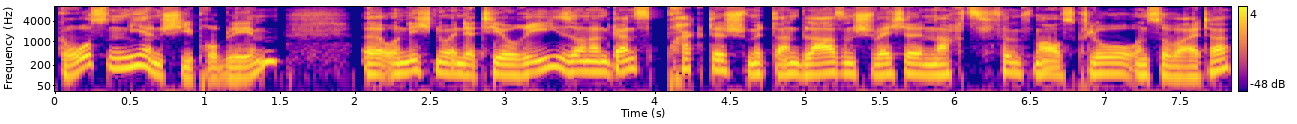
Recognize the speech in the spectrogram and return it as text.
großen Nierenski-Problem? Äh, und nicht nur in der Theorie, sondern ganz praktisch mit dann Blasenschwäche, nachts fünfmal aufs Klo und so weiter,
